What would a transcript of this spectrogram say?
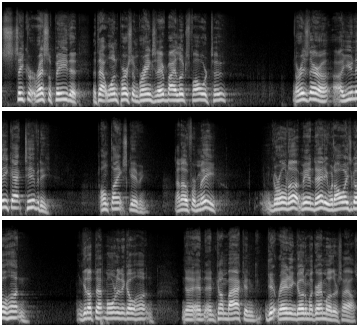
secret recipe that, that that one person brings that everybody looks forward to. Or is there a, a unique activity on Thanksgiving? I know for me, growing up, me and Daddy would always go hunting. And get up that morning and go hunting. Uh, and, and come back and get ready and go to my grandmother's house,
